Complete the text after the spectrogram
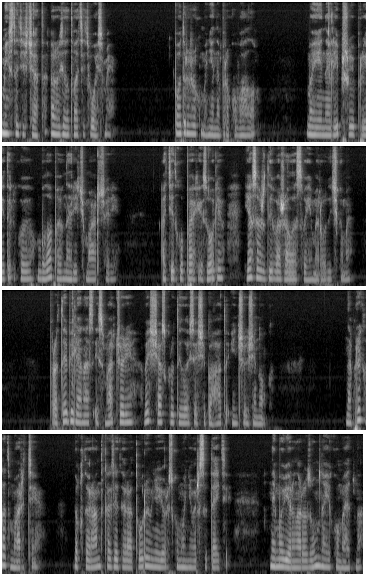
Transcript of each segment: Місто дівчат, розділ 28. Подружок мені не бракувало. Моєю найліпшою приятелькою була певна річ Марджері, а тітку Пех і Золів я завжди вважала своїми родичками. Проте біля нас із Марджері весь час крутилося ще багато інших жінок. Наприклад, Марті, докторантка з літератури в Нью-Йоркському університеті, неймовірно розумна і кумедна.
